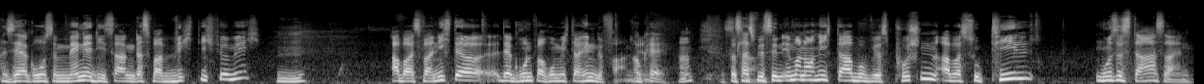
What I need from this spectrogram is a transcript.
sehr große Menge, die sagen, das war wichtig für mich. Mhm. Aber es war nicht der, der Grund, warum ich da hingefahren bin. Okay. Ja? ist Das, heißt, klar. wir sind immer noch nicht da, wo wir es pushen, aber subtil muss es da sein.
